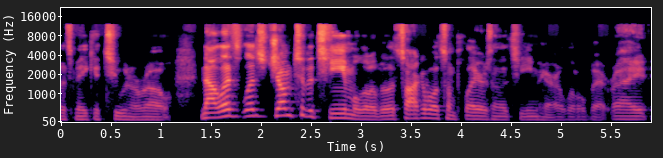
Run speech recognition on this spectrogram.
Let's make it two in a row. Now let's let's jump to the team a little bit. Let's talk about some players on the team here a little bit, right?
